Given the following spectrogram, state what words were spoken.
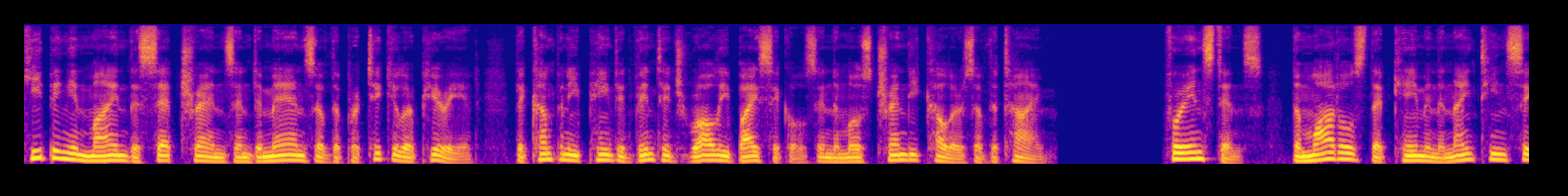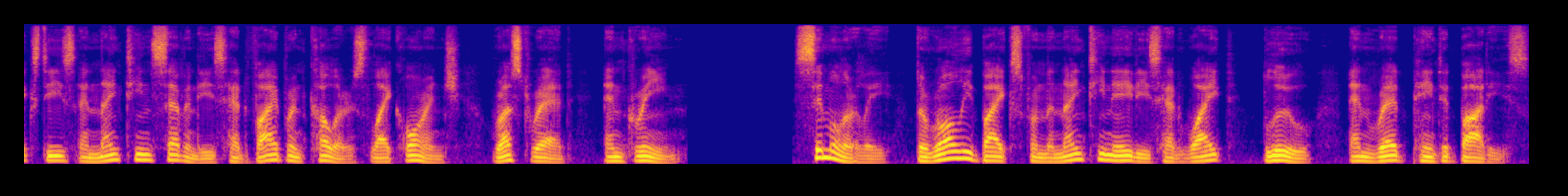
Keeping in mind the set trends and demands of the particular period, the company painted vintage Raleigh bicycles in the most trendy colors of the time. For instance, the models that came in the 1960s and 1970s had vibrant colors like orange, rust red, and green. Similarly, the Raleigh bikes from the 1980s had white, blue, and red painted bodies.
